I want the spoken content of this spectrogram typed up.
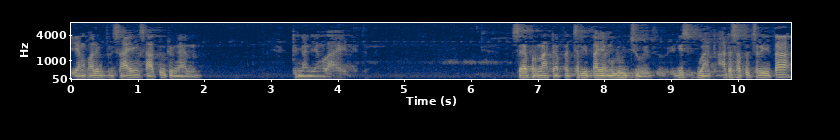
yang paling bersaing satu dengan dengan yang lain. Saya pernah dapat cerita yang lucu itu. Ini sebuah ada satu cerita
